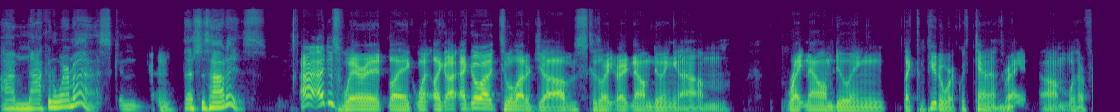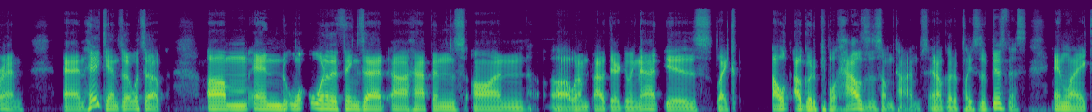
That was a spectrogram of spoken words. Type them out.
I'm not to wear a mask, and Mhm. that's just how it is. I, I just wear it like when like I, I go out to a lot of jobs because like right now I'm doing um right now I'm doing like computer work with Kenneth, Mhm. right? Um, with our friend. And hey, Kenzo, what's up? Um, and w- one of the things that uh, happens on uh, when I'm out there doing that is like I'll I'll go to people's houses sometimes, and I'll go to places of business, and like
